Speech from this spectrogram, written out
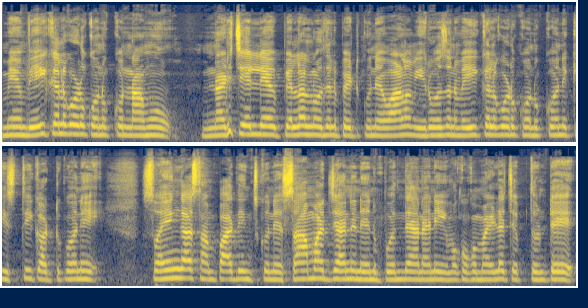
మేము వెహికల్ కూడా కొనుక్కున్నాము. నడిచెళ్ళే పిల్లల్ని వదిలిపెట్టుకునే వాళ్ళం. ఈ రోజున వెహికల్ కూడా కొనుక్కొని కిస్తీ కట్టుకొని స్వయంగా సంపాదించుకునే సామర్థ్యాన్ని నేను పొందానని ఒక్కొక్క మహిళ చెప్తుంటే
